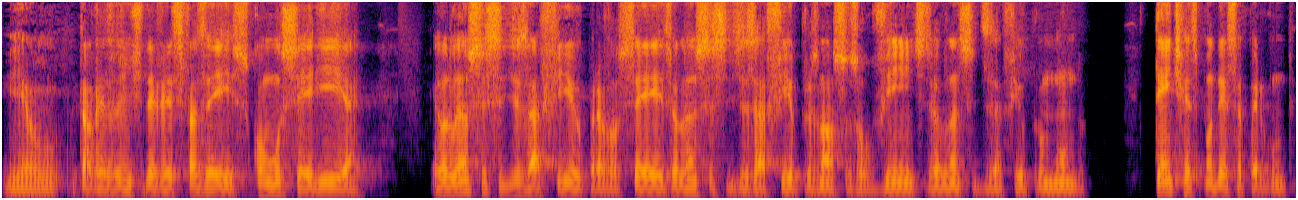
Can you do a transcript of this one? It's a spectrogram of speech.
E eu, talvez a gente devesse fazer isso. Como seria? Eu lanço esse desafio para vocês, eu lanço esse desafio para os nossos ouvintes, eu lanço esse desafio para o mundo. Tente responder essa pergunta.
